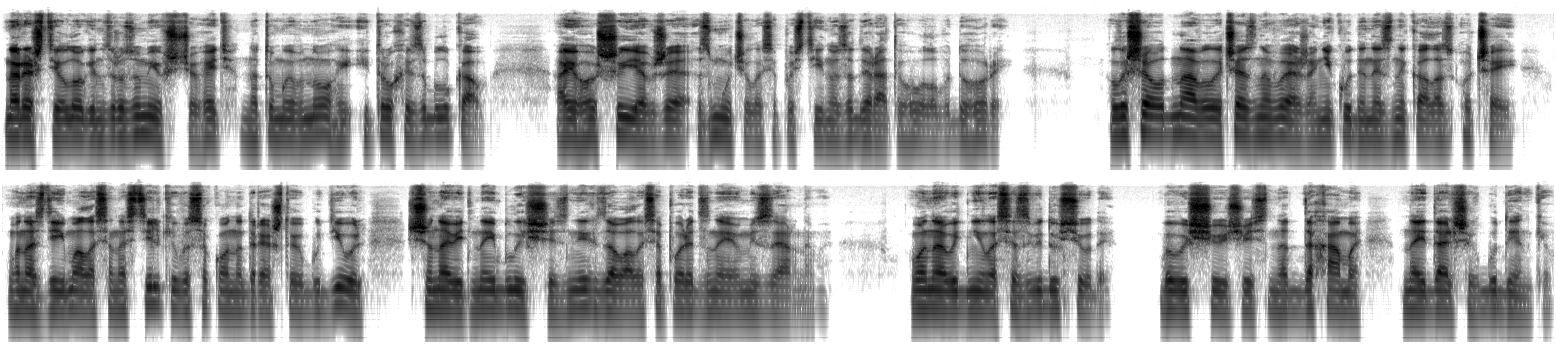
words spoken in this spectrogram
Нарешті Логін зрозумів, що геть натомив ноги і трохи заблукав, а його шия вже змучилася постійно задирати голову догори. Лише одна величезна вежа нікуди не зникала з очей. Вона здіймалася настільки високо над рештою будівель, що навіть найближчі з них здавалися поряд з нею мізерними. Вона виднілася звідусюди, вивищуючись над дахами найдальших будинків.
